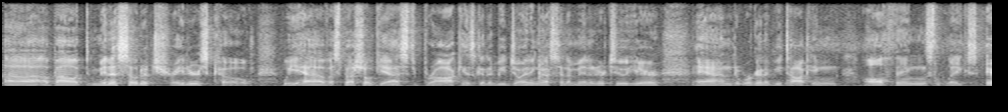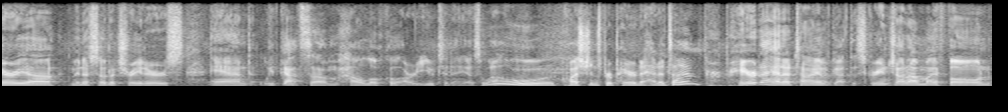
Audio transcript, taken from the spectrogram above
uh, about Minnesota Traders Co. We have a special guest. Brock is going to be joining us in a minute or two here, and we're going to be talking all things Lakes area, Minnesota Traders, and we've got some "How local are you today?" as well. Ooh, questions prepared ahead of time? Prepared ahead of time. I've got the screenshot on my phone.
